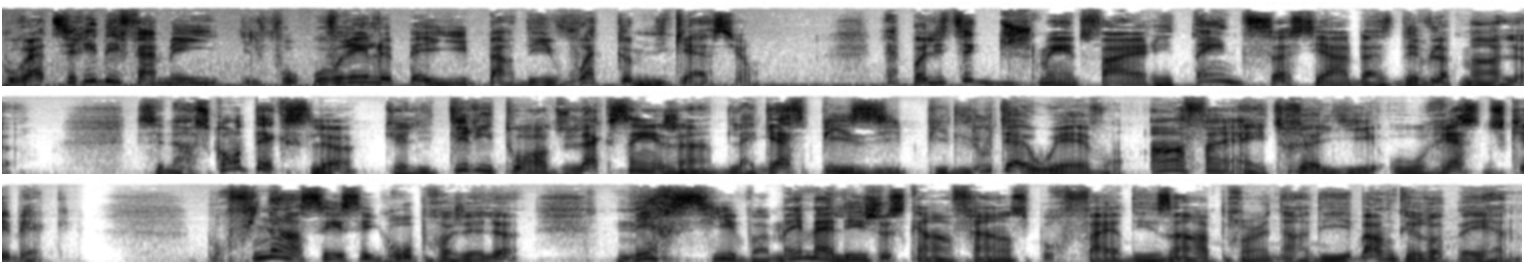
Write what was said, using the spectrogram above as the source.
Pour attirer des familles, il faut ouvrir le pays par des voies de communication. La politique du chemin de fer est indissociable à ce développement-là. C'est dans ce contexte-là que les territoires du lac Saint-Jean, de la Gaspésie puis de l'Outaouais vont enfin être reliés au reste du Québec. Pour financer ces gros projets-là, Mercier va même aller jusqu'en France pour faire des emprunts dans des banques européennes.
